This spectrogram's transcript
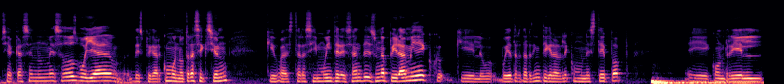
si acaso en un mes o dos voy a despegar como en otra sección que va a estar así muy interesante. Es una pirámide que lo voy a tratar de integrarle como un step up eh, con riel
